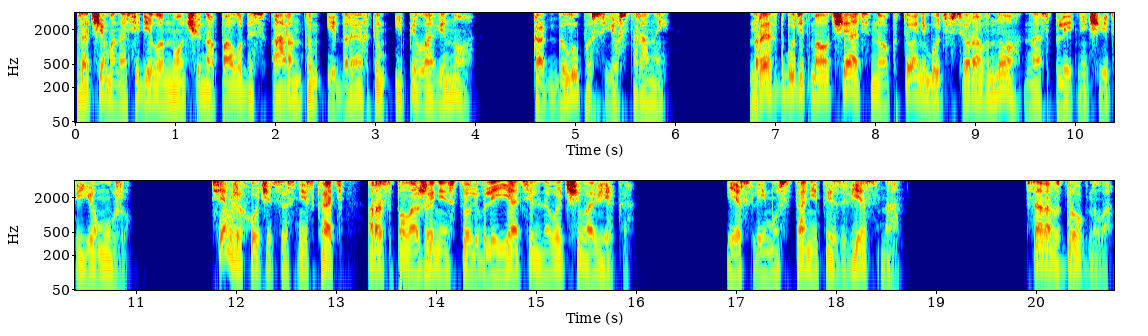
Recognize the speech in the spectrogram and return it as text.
Зачем она сидела ночью на палубе с Арантом и Дрехтом и пила вино? Как глупо с ее стороны. Дрехт будет молчать, но кто-нибудь все равно насплетничает ее мужу. Всем же хочется снискать расположение столь влиятельного человека. Если ему станет известно... Сара вздрогнула.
